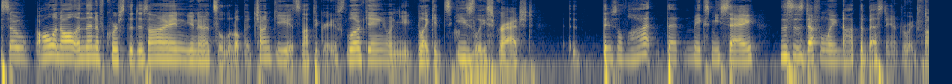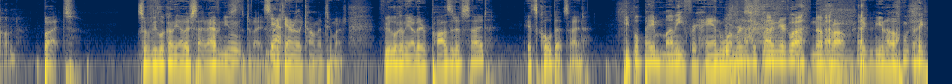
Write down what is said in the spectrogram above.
So all in all, and then of course the design, you know, it's a little bit chunky. It's not the greatest looking when you like it's easily scratched. There's a lot that makes me say this is definitely not the best Android phone. But so if you look on the other side, I haven't used Mm, the device, so I can't really comment too much. If you look on the other positive side, it's cold outside. People pay money for hand warmers. Just put it in your glove, no problem. Like, you know, like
